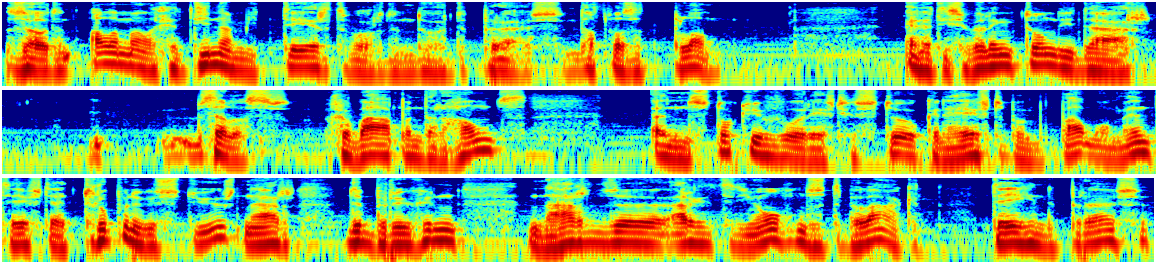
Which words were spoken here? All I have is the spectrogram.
zouden allemaal gedynamiteerd worden door de Pruisen. Dat was het plan. En het is Wellington die daar zelfs gewapenderhand een stokje voor heeft gestoken. Hij heeft op een bepaald moment heeft hij troepen gestuurd naar de bruggen, naar de Arc de Triomphe om ze te bewaken tegen de Pruisen.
